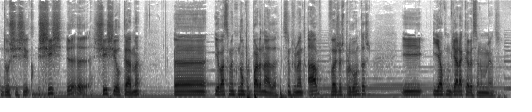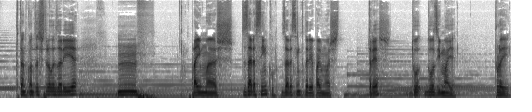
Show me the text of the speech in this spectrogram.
do Xixi, xixi, uh, eu basicamente não preparo nada. Simplesmente abro, vejo as perguntas e, e é o que me vier à cabeça no momento. Portanto, quantas estrelas daria? Hum, para aí umas de 0 a 5. 0 a 5 daria para aí umas 3, 2 e meia. Por aí.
